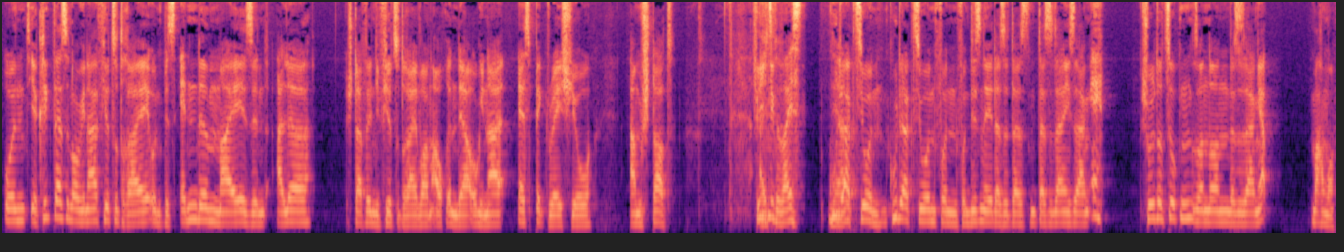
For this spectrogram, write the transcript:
Und ihr kriegt das in Original 4 zu 3 und bis Ende Mai sind alle Staffeln, die 4 zu 3 waren, auch in der Original Aspect Ratio am Start. Finde Als ich eine Beweis. gute ja. Aktion, gute Aktion von, von Disney, dass sie, dass, dass sie da nicht sagen, äh, Schulterzucken, sondern dass sie sagen, ja, machen wir.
